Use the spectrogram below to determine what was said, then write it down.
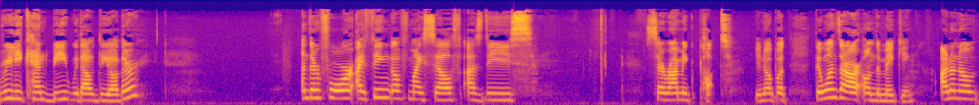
really can't be without the other and therefore I think of myself as this ceramic pot, you know, but the ones that are on the making. I don't know.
